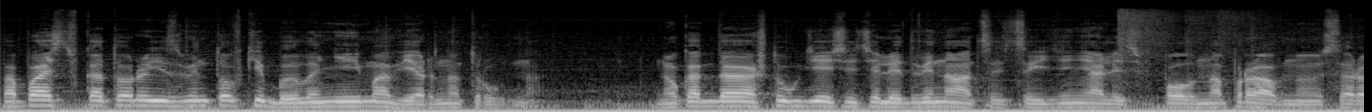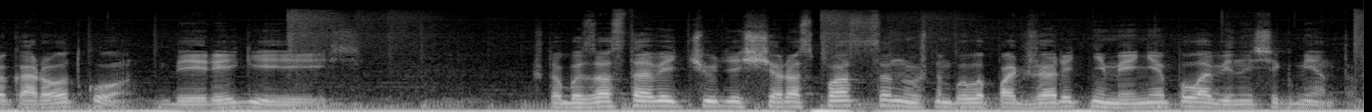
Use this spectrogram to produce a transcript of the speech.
попасть в которые из винтовки было неимоверно трудно. Но когда штук 10 или 12 соединялись в полноправную сорокоротку, берегись. Чтобы заставить чудище распасться, нужно было поджарить не менее половины сегментов.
